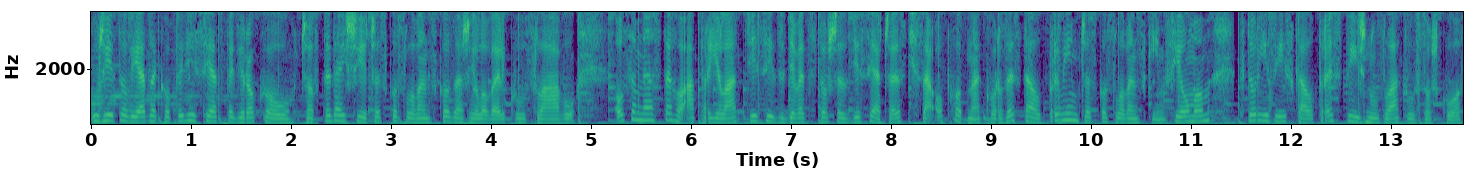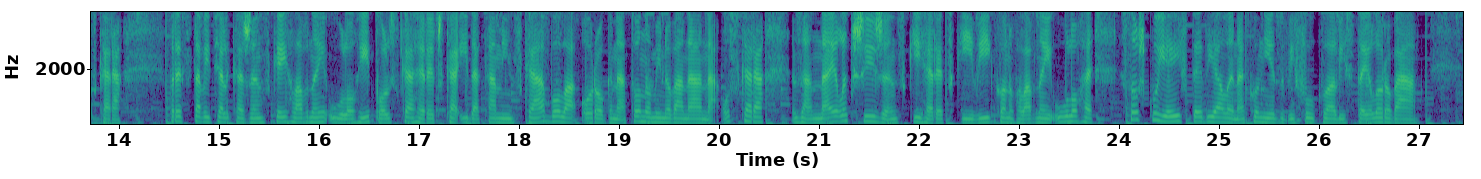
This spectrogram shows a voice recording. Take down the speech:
Už je to viac ako 55 rokov, čo vtedajšie Československo zažilo veľkú slávu. 18. apríla 1966 sa obchod na kurze stal prvým československým filmom, ktorý získal prestížnu zlatú sošku Oscara. Predstaviteľka ženskej hlavnej úlohy, poľská herečka Ida Kaminská, bola o rok na to nominovaná na Oscara za najlepší ženský herecký výkon v hlavnej úlohe. Sošku jej vtedy ale nakoniec vyfúkla Liz Taylorová.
